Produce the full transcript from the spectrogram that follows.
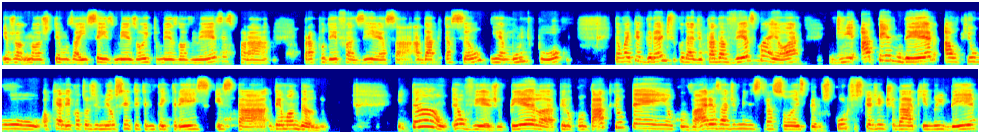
Eu já, nós temos aí seis meses, oito meses, nove meses para, poder fazer essa adaptação, e é muito pouco. Então, vai ter grande dificuldade, cada vez maior, de atender ao que, o, ao que a Lei 14.133 está demandando. Então, eu vejo pela, pelo contato que eu tenho com várias administrações, pelos cursos que a gente dá aqui no IB,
